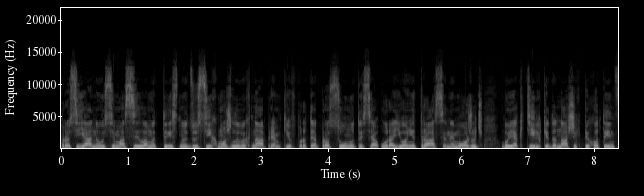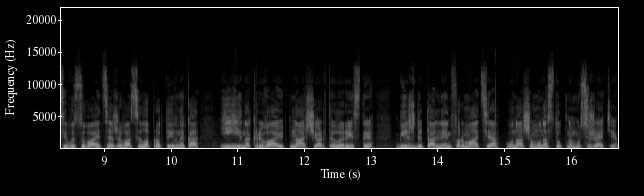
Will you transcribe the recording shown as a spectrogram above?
Росіяни усіма силами тиснуть з усіх можливих напрямків, проте просунутися у районі траси не можуть, бо як тільки до наших піхотинців висувається жива сила противника, її накривають наші артилеристи. Більш детальна інформація у нашому наступному сюжеті.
